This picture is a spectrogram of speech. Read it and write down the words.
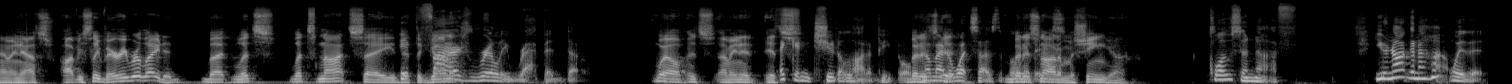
I mean, that's obviously very related, but let's let's not say that it the gun. fires really rapid, though. well, it's. I mean, it, it's. It can shoot a lot of people, but no matter it- what size the bullet But it's not a machine gun. close enough. You're not going to hunt with it.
